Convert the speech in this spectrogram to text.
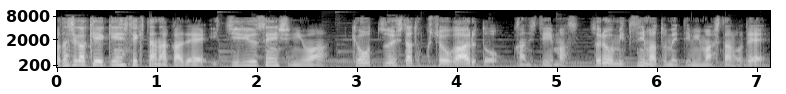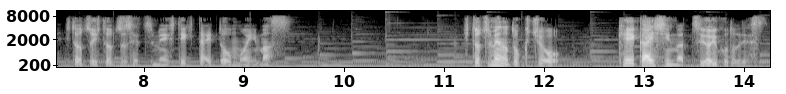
私が経験してきた中で一流選手には共通した特徴があると感じています。それを3つにまとめてみましたので、一つ一つ説明していきたいと思います。1つ目の特徴、警戒心が強いことです。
